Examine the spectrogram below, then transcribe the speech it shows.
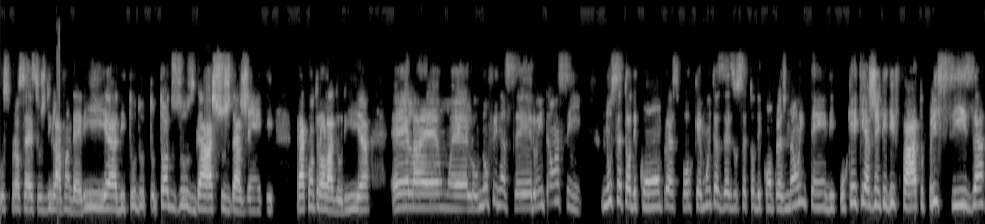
os processos de lavanderia, de tudo, todos os gastos da gente para a controladoria. Ela é um elo no financeiro. Então, assim, no setor de compras, porque muitas vezes o setor de compras não entende o que, que a gente de fato precisa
